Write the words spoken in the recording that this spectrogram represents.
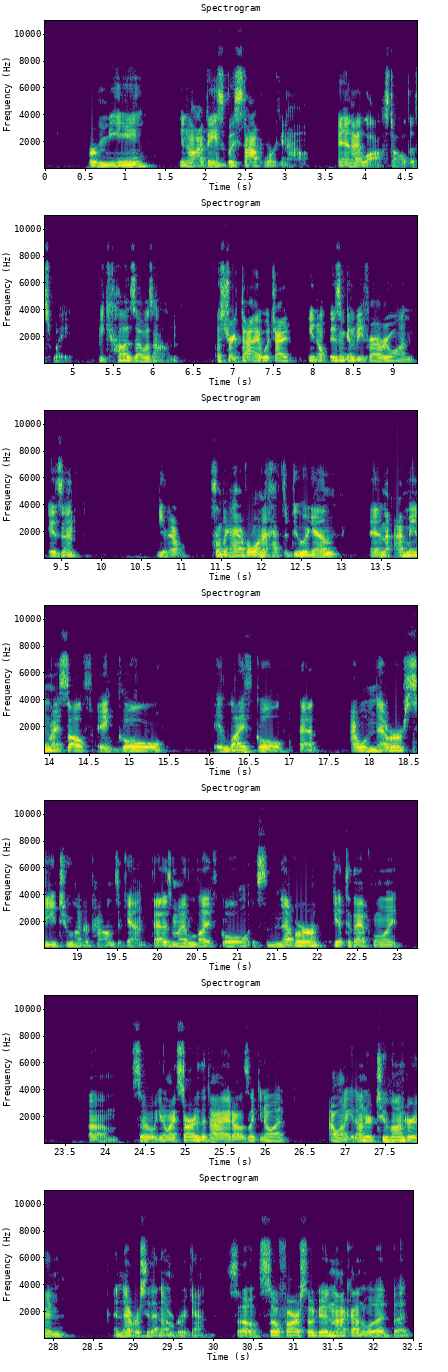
for me, you know, I basically stopped working out and I lost all this weight because I was on a strict diet, which I, you know, isn't going to be for everyone, isn't, you know, something I ever want to have to do again and I made myself a goal, a life goal that I will never see 200 pounds again. That is my life goal is to never get to that point. Um, so, you know, when I started the diet, I was like, you know what? I want to get under 200 and never see that number again. So, so far, so good, knock on wood. But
